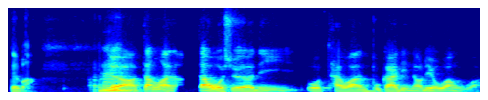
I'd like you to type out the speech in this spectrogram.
对吧？对啊，当然了、但我觉得你我台湾不该领到六万五啊，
